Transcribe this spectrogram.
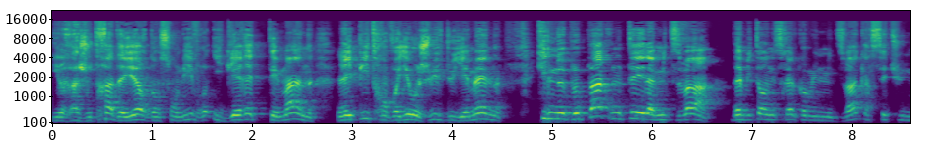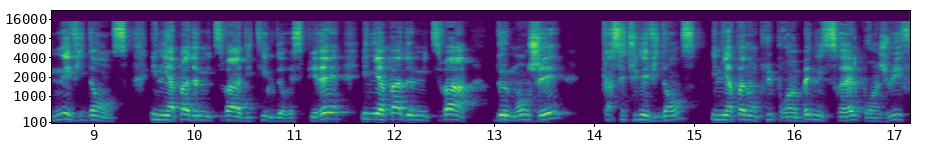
Il rajoutera d'ailleurs dans son livre Igeret Teman, l'épître envoyé aux Juifs du Yémen, qu'il ne peut pas compter la mitzvah d'habiter en Israël comme une mitzvah, car c'est une évidence. Il n'y a pas de mitzvah, dit-il, de respirer, il n'y a pas de mitzvah de manger, car c'est une évidence. Il n'y a pas non plus pour un Ben Israël, pour un Juif,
